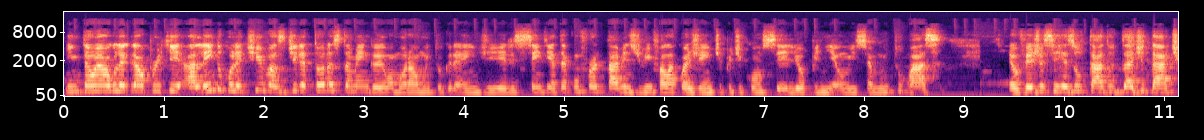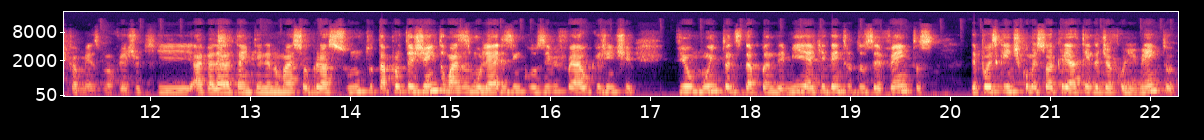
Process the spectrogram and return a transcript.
então é algo legal, porque além do coletivo, as diretoras também ganham uma moral muito grande, eles se sentem até confortáveis de vir falar com a gente, pedir conselho opinião, e isso é muito massa. Eu vejo esse resultado da didática mesmo, eu vejo que a galera está entendendo mais sobre o assunto, está protegendo mais as mulheres, inclusive foi algo que a gente viu muito antes da pandemia, é que dentro dos eventos, depois que a gente começou a criar a tenda de acolhimento,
